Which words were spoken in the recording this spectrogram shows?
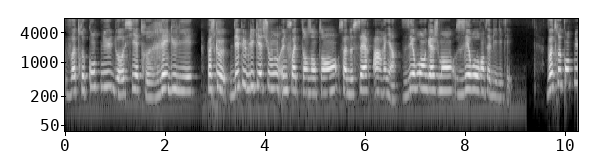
Votre contenu doit aussi être régulier parce que des publications une fois de temps en temps, ça ne sert à rien. Zéro engagement, zéro rentabilité. Votre contenu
